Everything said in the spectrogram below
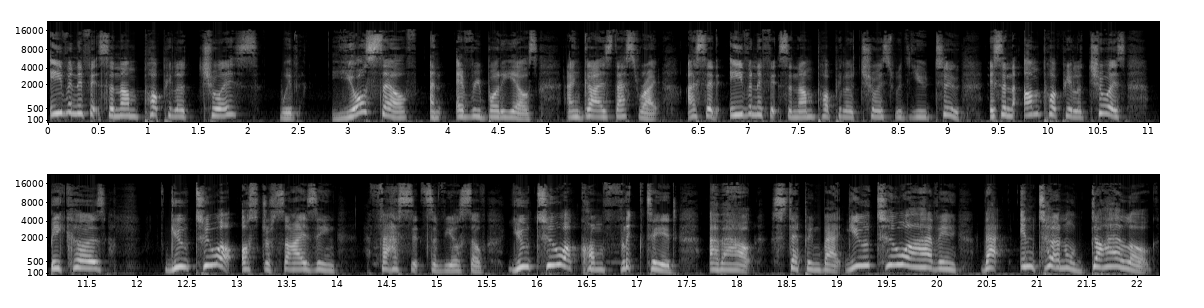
Even if it's an unpopular choice with yourself and everybody else. And guys, that's right. I said, even if it's an unpopular choice with you too, it's an unpopular choice because you too are ostracizing facets of yourself. You too are conflicted about stepping back. You too are having that internal dialogue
